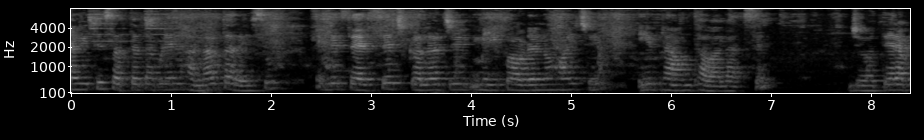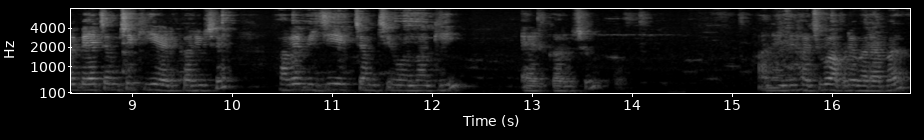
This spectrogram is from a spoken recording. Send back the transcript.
આવી રીતે સતત આપણે એને હલાવતા રહીશું. એટલે સહેજ સહેજ કલર જે મિલ્ક પાવડરનો હોય છે, એ બ્રાઉન થવા લાગશે. જો અત્યારે આપણે બે ચમચી ઘી એડ કર્યું છે. હવે બીજી એક ચમચી હું ઘી એડ કરું છું. અને એને હજુ આપણે બરાબર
